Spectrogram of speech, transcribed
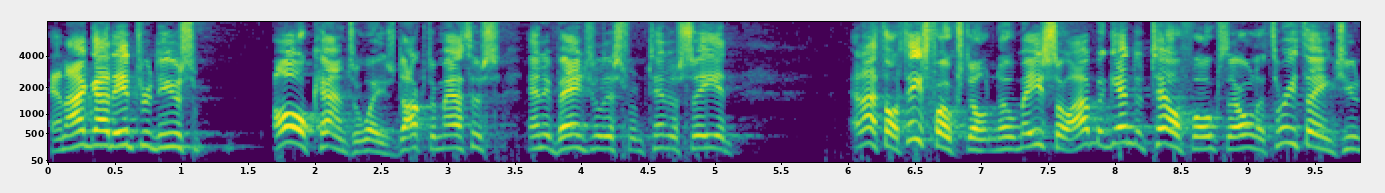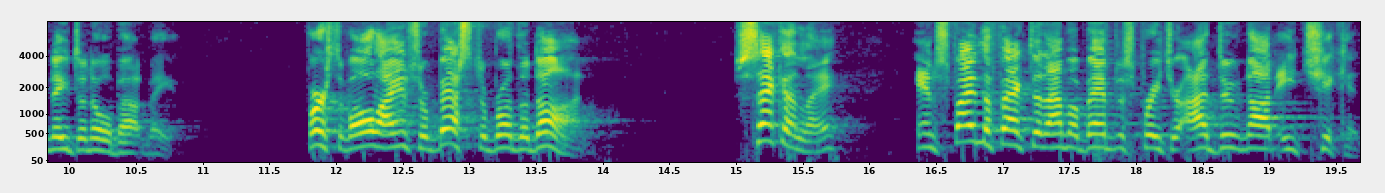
and I got introduced all kinds of ways. Dr. Mathis, an evangelist from Tennessee, and, and I thought, these folks don't know me, so I began to tell folks there are only three things you need to know about me. First of all, I answer best to Brother Don. Secondly, in spite of the fact that I'm a Baptist preacher, I do not eat chicken.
